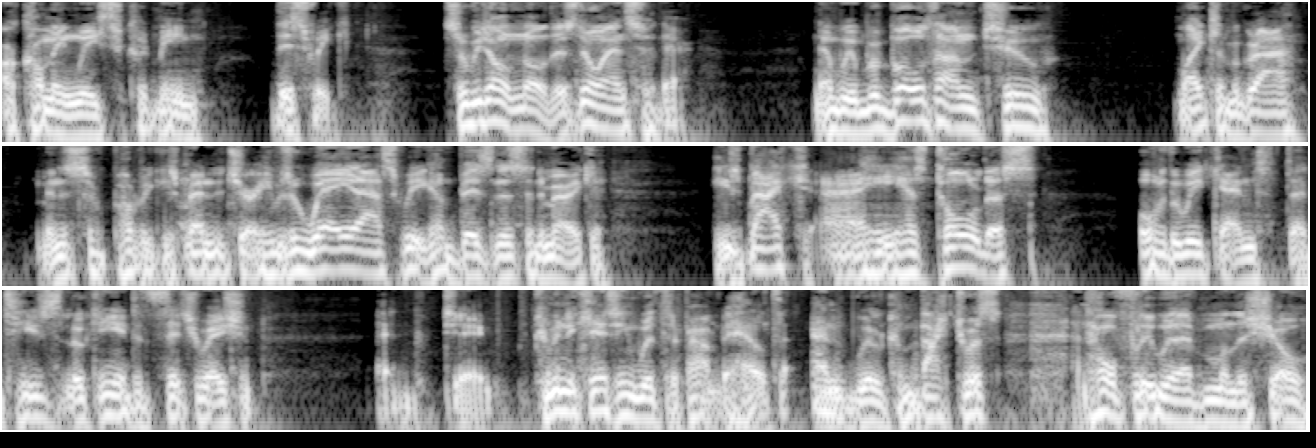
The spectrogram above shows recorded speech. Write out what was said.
or coming weeks could mean this week. So we don't know. There's no answer there. Now we were both on to Michael McGrath, Minister of Public Expenditure. He was away last week on business in America. He's back. Uh, he has told us over the weekend that he's looking into the situation, uh, communicating with the Department of Health, and will come back to us. And hopefully, we'll have him on the show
